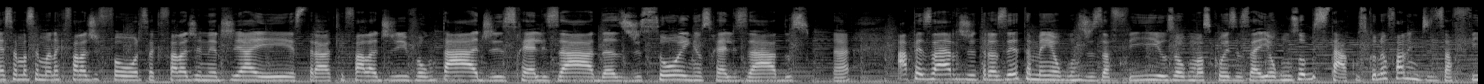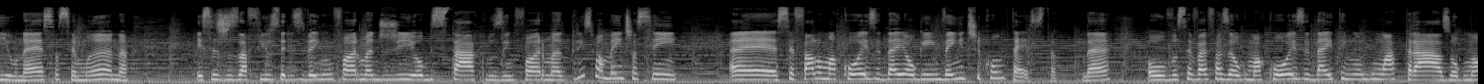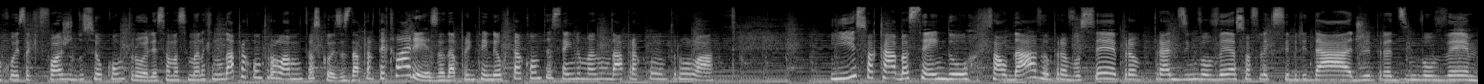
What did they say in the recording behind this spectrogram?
Essa é uma semana que fala de força, que fala de energia extra, que fala de vontades realizadas, de sonhos realizados, né? Apesar de trazer também alguns desafios, algumas coisas aí, alguns obstáculos. Quando eu falo em desafio, né, essa semana esses desafios eles vêm em forma de obstáculos, em forma, principalmente assim, é, você fala uma coisa e daí alguém vem e te contesta, né? Ou você vai fazer alguma coisa e daí tem algum atraso, alguma coisa que foge do seu controle. Essa é uma semana que não dá para controlar muitas coisas. Dá para ter clareza, dá para entender o que tá acontecendo, mas não dá para controlar. E isso acaba sendo saudável para você, para desenvolver a sua flexibilidade, para desenvolver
